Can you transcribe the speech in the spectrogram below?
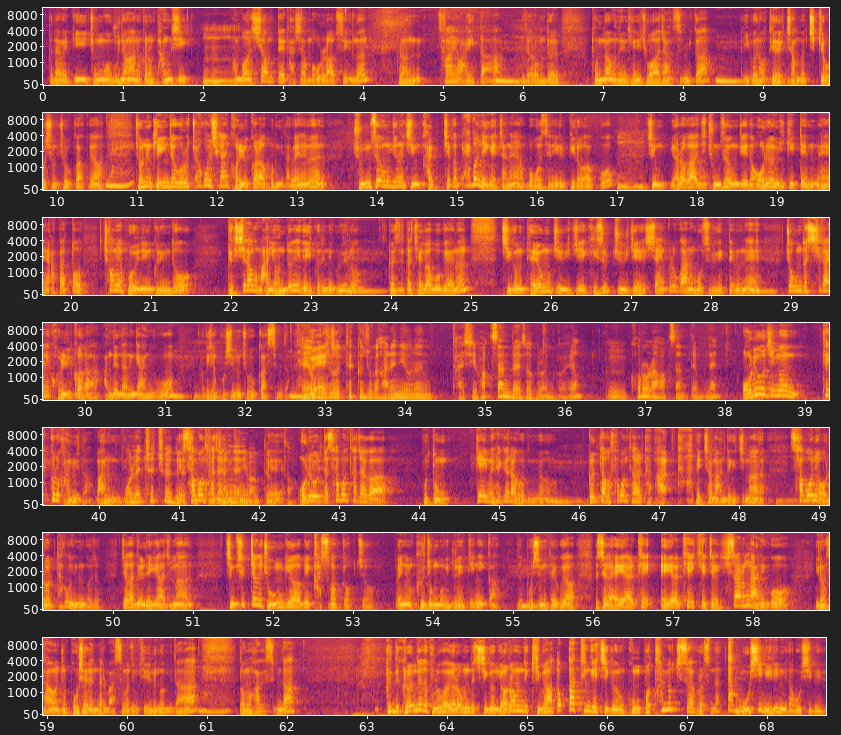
그다음에 이 종목 운영하는 그런 방식 한번 시험대 다시 한번 올라올 수 있는 그런 상황에 와 있다. 그래서 여러분들 돈 나무들이 굉장히 좋아하지 않습니까? 이번에 어떻게 될지 한번 지켜보시면 좋을 것 같고요. 네. 저는 개인적으로 조금 시간이 걸릴 거라고 봅니다. 왜냐하면 중소형주는 지금 갈- 제가 매번 얘기했잖아요. 모건스탠리 얘기를 빌어갖고 지금 여러 가지 중소형주에는 어려움이 있기 때문에 아까 또 처음에 보여드린 그림도 백신하고 많이 연동이 돼 있거든요, 의외로. 그래서 일단 제가 보기에는 지금은 대형주 위주의 기술주 위주의 시장이 끌고 가는 모습이기 때문에 조금 더 시간이 걸릴 거다. 안 된다는 게 아니고 그렇게 좀 보시면 좋을 것 같습니다. 왜 대형주 테크주가 가는 이유는 다시 확산돼서 그런 거예요? 그 코로나 확산 때문에? 어려워지면 테크로 갑니다. 많은 분들이. 원래 최초에 예, 그랬었죠. 4번 타자 작년 이맘때부터. 어려울 예. 때 4번 타자가 보통 게임을 해결하거든요. 그렇다고 4번 타자를 다, 바- 다 배치하면 안 되겠지만 음. 4번이 어려울 때 하고 있는 거죠. 제가 늘 얘기하지만 지금 실적이 좋은 기업이 갈 수밖에 없죠. 왜냐면 그 종목이 눈에 띄니까 그래서 보시면 되고요. 그래서 제가 ARK, ARKK 제가 싫어하는 건 아니고 이런 상황을 좀 보셔야 된다는 말씀을 좀 드리는 겁니다. 넘어가겠습니다. 근데 그런데도 불구하고 여러분들 지금 여러분들 기분과 똑같은 게 지금 공포 탐욕 지수가 그렇습니다. 딱 51입니다. 51.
